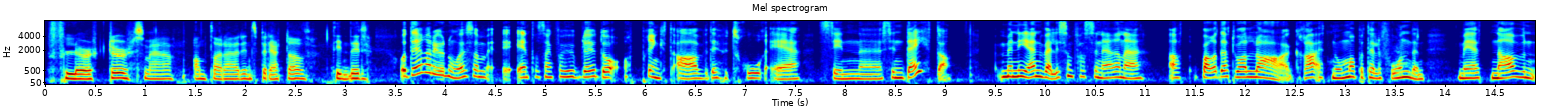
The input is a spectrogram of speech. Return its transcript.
Flirter, som jeg antar er inspirert av Tinder. Og der er det jo noe som er interessant, for hun ble jo da oppringt av det hun tror er sin, eh, sin date. da. Men igjen veldig sånn fascinerende at bare det at du har lagra et nummer på telefonen din med et navn,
